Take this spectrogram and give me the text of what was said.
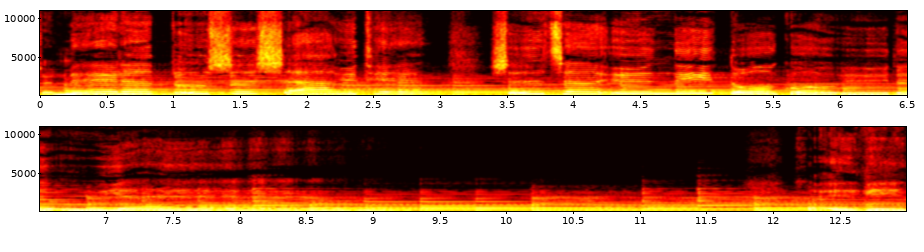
最美的不是下雨天，是曾与你躲过雨的午夜。回忆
